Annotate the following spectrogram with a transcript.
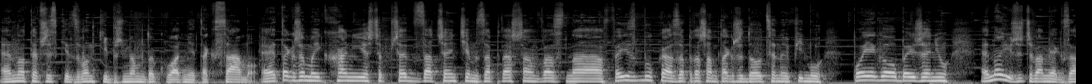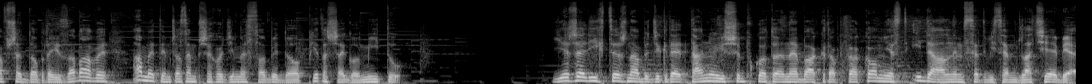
e, no te wszystkie dzwonki brzmią dokładnie tak samo. E, Także moi kochani, jeszcze przed zaczęciem zapraszam Was na Facebooka, zapraszam także do oceny filmu po jego obejrzeniu, no i życzę Wam jak zawsze dobrej zabawy, a my tymczasem przechodzimy sobie do pierwszego mitu. Jeżeli chcesz nabyć grę tanio i szybko, to eneba.com jest idealnym serwisem dla Ciebie.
